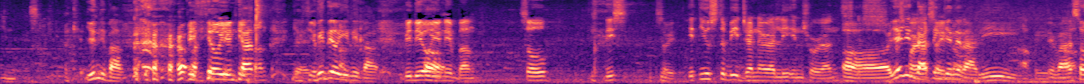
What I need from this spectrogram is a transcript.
Un, sorry. Okay. Unibank. Video Unibank. Yes, Video Unibank. Video Oh. Unibank. So this sorry, it used to be generally insurance. Oh, as yan yung dating know. generally. Okay. Diba? Ah. So,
